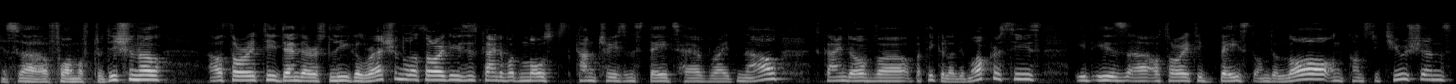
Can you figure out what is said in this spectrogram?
it's a form of traditional authority. Then there's legal rational authority. This is kind of what most countries and states have right now. Kind of uh, particular democracies. It is uh, authority based on the law, on constitutions,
